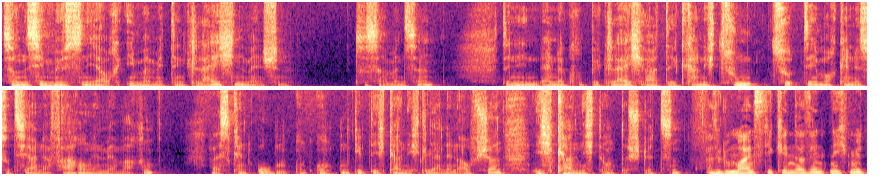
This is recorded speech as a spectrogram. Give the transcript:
sondern sie müssen ja auch immer mit den gleichen Menschen zusammen sein. Denn in einer Gruppe gleichartig kann ich zudem auch keine sozialen Erfahrungen mehr machen weil es kein Oben und Unten gibt. Ich kann nicht lernen aufschauen. Ich kann nicht unterstützen. Also du meinst, die Kinder sind nicht mit,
